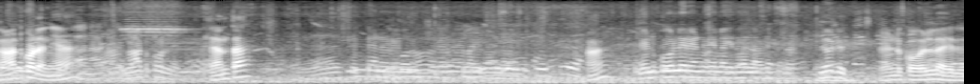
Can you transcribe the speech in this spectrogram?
నాటుకోడన్యా? నాటుకోండి ఎంత? చెప్పాను రెండు రెండు వేల ఐదు వందలు. ఆ? రెండు కోళ్ళు రెండు వేల ఐదు వందలు. రెండు కోళ్ళు ఐదు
